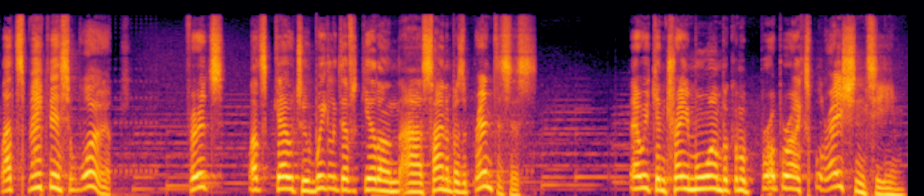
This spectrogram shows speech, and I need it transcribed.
Let's make this work. First, let's go to Wigglytuff's Guild and uh, sign up as apprentices. Then we can train more and become a proper exploration team.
